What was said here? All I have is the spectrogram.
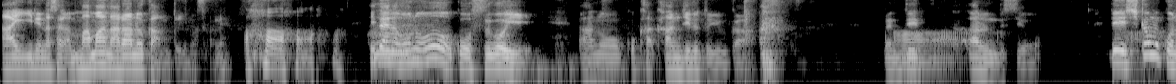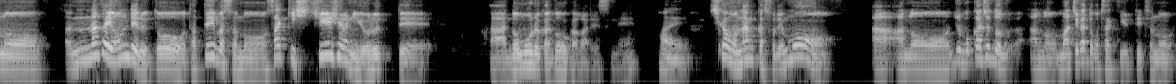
相入れなさがままならぬ感といいますかね。みたいなものをこうすごいあのこうか感じるというかであるんですよ。でしかもこの中読んでると例えばそのさっきシチュエーションによるってあどもるかどうかがですね。はい、しかもなんかそれもああのじゃ僕はちょっとあの間違ったことさっき言ってその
